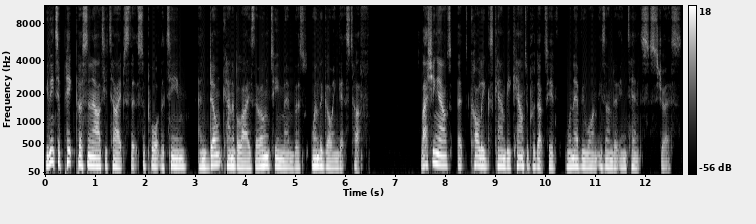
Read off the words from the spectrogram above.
You need to pick personality types that support the team and don't cannibalize their own team members when the going gets tough. Lashing out at colleagues can be counterproductive when everyone is under intense stress.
